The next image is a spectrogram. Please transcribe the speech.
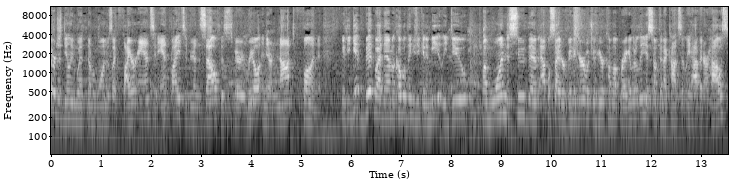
they were just dealing with, number one, was like fire ants and ant bites. If you're in the south, this is very real, and they're not fun. If you get bit by them, a couple things you can immediately do. Um, one, to soothe them, apple cider vinegar, which you'll hear come up regularly, is something I constantly have in our house.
